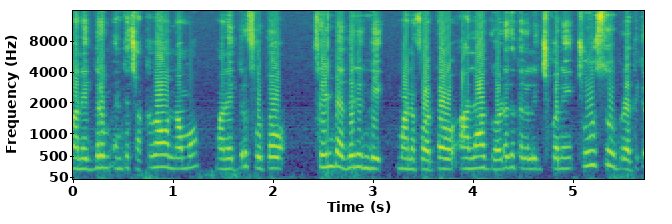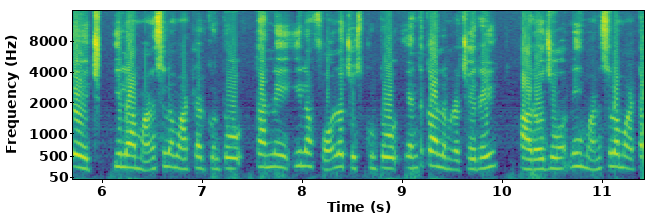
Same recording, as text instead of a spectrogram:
మన ఇద్దరం ఎంత చక్కగా ఉన్నామో. మన ఇద్దరు ఫోటో ఫ్రెండ్ ఎదిరింది. మన ఫోటో అలా గోడకు తగిలించుకొని చూస్తూ బ్రతికేయచ్చు ఇలా మనసులో మాట్లాడుకుంటూ తన్ని ఇలా ఫోన్లో చూసుకుంటూ ఎంతకాలం రచరి? ఆ రోజు నీ మనసులో మాట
